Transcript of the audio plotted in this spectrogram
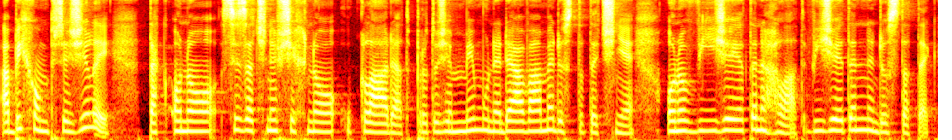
abychom přežili, tak ono si začne všechno ukládat, protože my mu nedáváme dostatečně. Ono ví, že je ten hlad, ví, že je ten nedostatek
